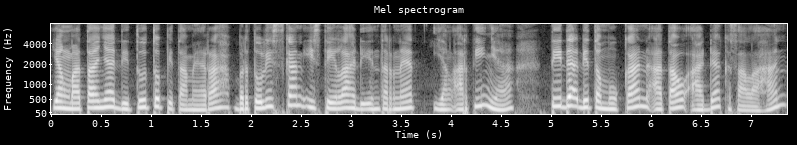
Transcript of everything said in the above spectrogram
yang matanya ditutup pita merah bertuliskan istilah di internet yang artinya tidak ditemukan atau ada kesalahan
